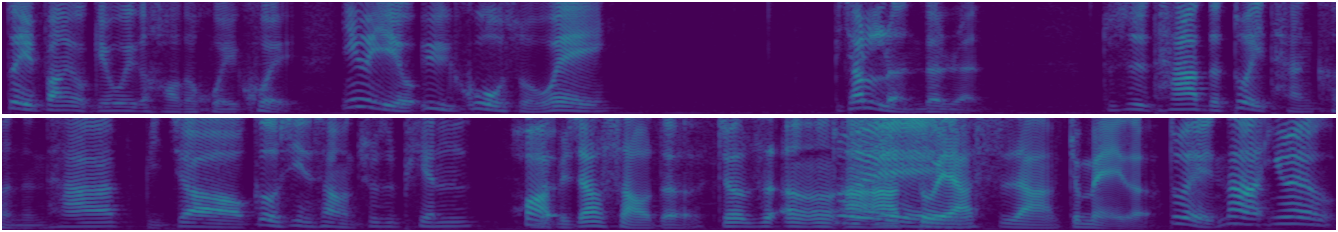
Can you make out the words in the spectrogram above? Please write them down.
对方有给我一个好的回馈，因为也有遇过所谓比较冷的人，就是他的对谈可能他比较个性上就是偏话比较少的，就是嗯嗯啊啊对啊是啊就没了。对，那因为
